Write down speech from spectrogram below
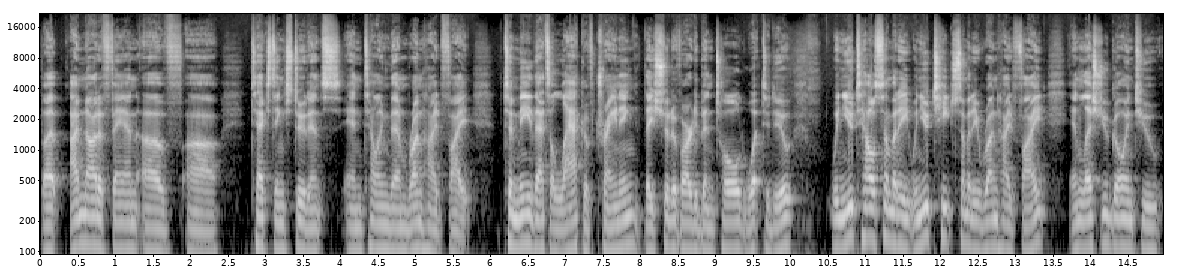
but I'm not a fan of texting students and telling them run, hide, fight to me, that's a lack of training. They should have already been told what to do. When you tell somebody, when you teach somebody run, hide, fight, unless you go into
